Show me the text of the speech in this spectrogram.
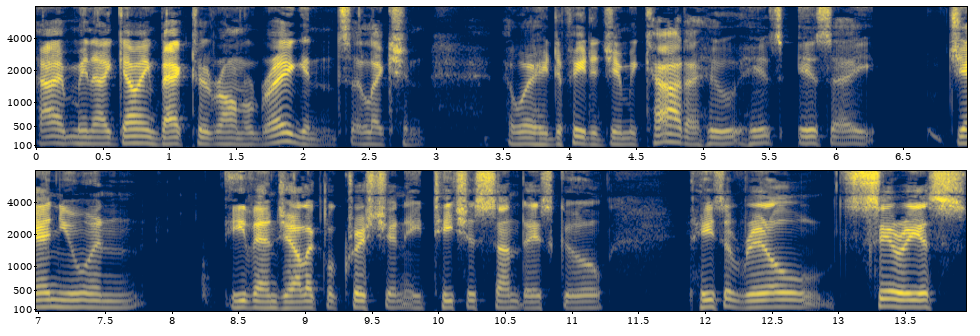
I mean, I, going back to Ronald Reagan's election, where he defeated Jimmy Carter, who is, is a genuine evangelical Christian. He teaches Sunday school. He's a real serious,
